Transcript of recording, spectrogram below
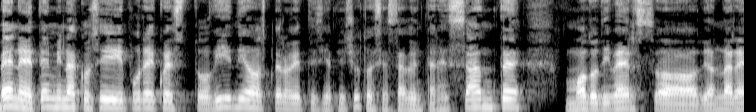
Bene, termina così pure questo video, spero che ti sia piaciuto, sia stato interessante, un modo diverso di andare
